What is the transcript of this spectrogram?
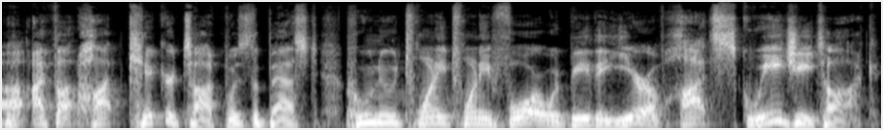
Uh, I thought hot kicker talk was the best. Who knew 2024 would be the year of hot squeegee talk?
